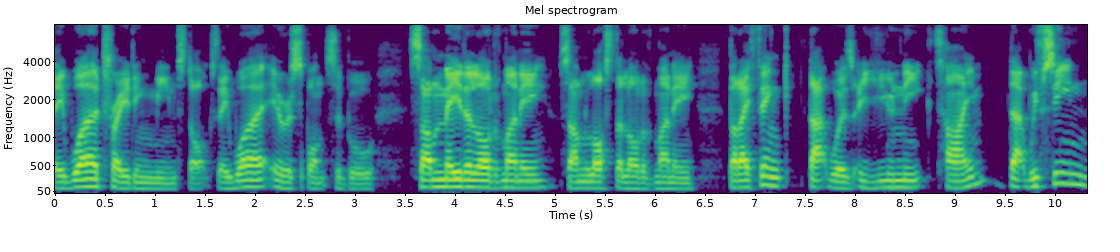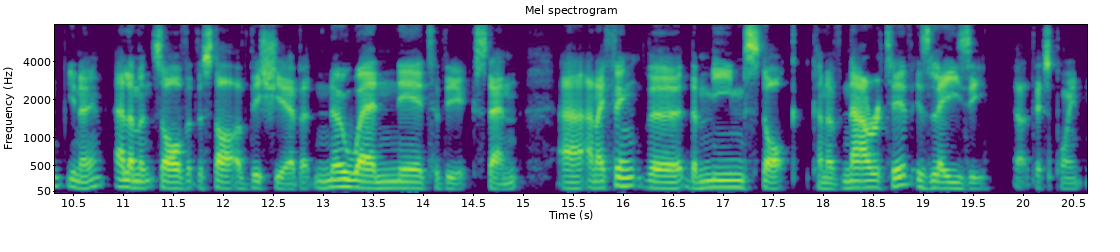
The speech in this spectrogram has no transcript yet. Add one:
they were trading meme stocks, they were irresponsible. Some made a lot of money, some lost a lot of money, but I think that was a unique time that we've seen, you know, elements of at the start of this year, but nowhere near to the extent. Uh, and I think the the meme stock kind of narrative is lazy at this point.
